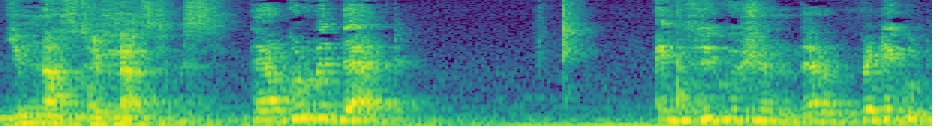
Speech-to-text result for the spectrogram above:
Gymnastics they are good with that execution they are very good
